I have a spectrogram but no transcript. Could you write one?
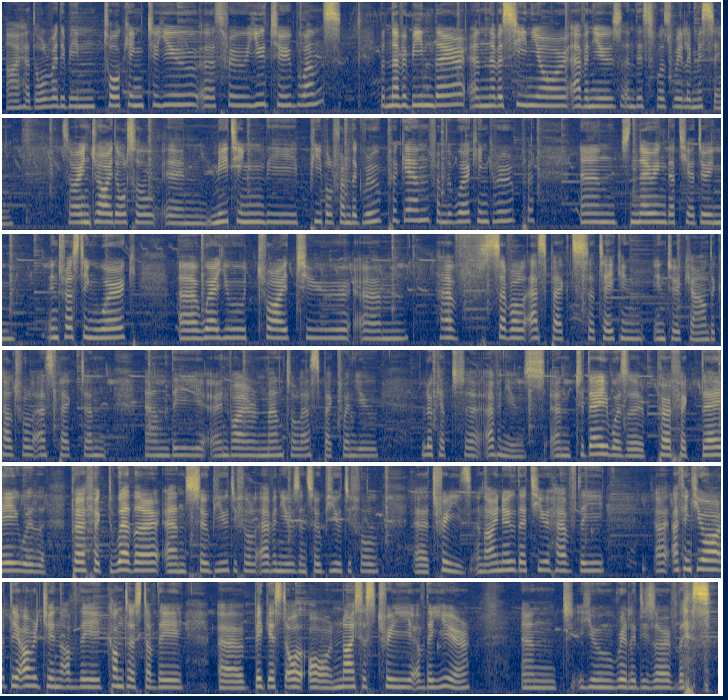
I had already been talking to you uh, through YouTube once, but never been there and never seen your avenues, and this was really missing. So I enjoyed also um, meeting the people from the group again, from the working group, and knowing that you're doing interesting work uh, where you try to um, have several aspects uh, taken into account the cultural aspect and and the environmental aspect when you look at uh, avenues. And today was a perfect day with perfect weather and so beautiful avenues and so beautiful uh, trees. And I know that you have the, uh, I think you are the origin of the contest of the uh, biggest or, or nicest tree of the year. And you really deserve this.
